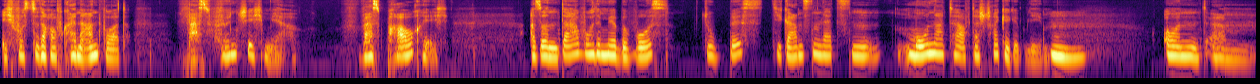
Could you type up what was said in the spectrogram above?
Ich wusste darauf keine Antwort. Was wünsche ich mir? Was brauche ich? Also und da wurde mir bewusst, du bist die ganzen letzten Monate auf der Strecke geblieben. Und ähm,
